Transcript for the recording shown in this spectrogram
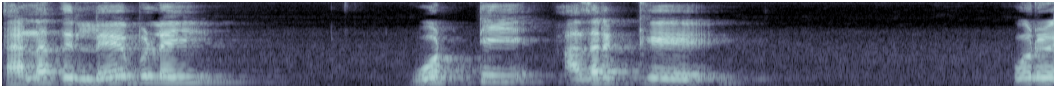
தனது லேபிளை ஒட்டி அதற்கு ஒரு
